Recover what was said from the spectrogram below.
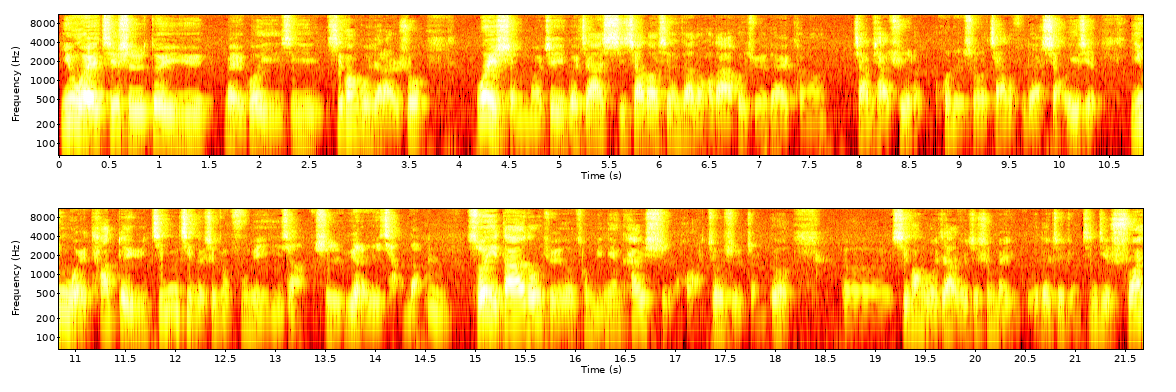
因为其实对于美国以及西方国家来说，为什么这个加息加到现在的话，大家会觉得哎可能加不下去了，或者说加的幅度要小一些？因为它对于经济的这种负面影响是越来越强的。嗯所以大家都觉得从明年开始哈，就是整个西方国家，尤其是美国的这种经济衰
